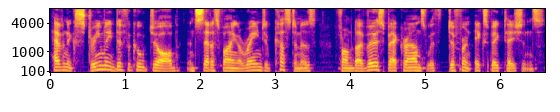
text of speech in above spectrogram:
have an extremely difficult job in satisfying a range of customers from diverse backgrounds with different expectations.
